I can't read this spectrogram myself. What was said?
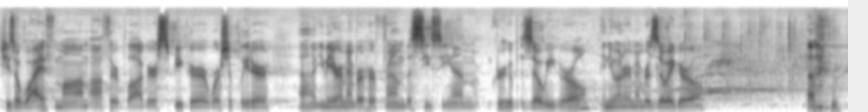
She's a wife, mom, author, blogger, speaker, worship leader. Uh, you may remember her from the CCM group ZOEgirl. Anyone remember ZOEgirl? Uh,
